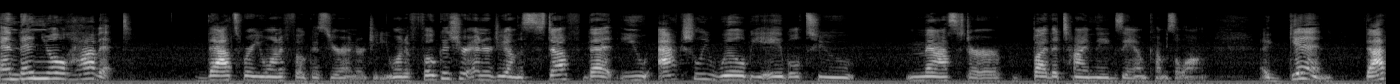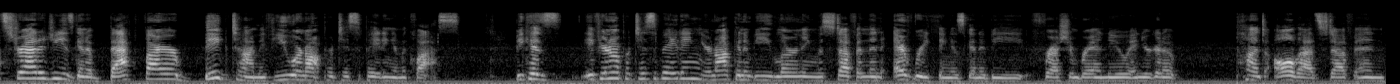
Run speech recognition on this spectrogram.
and then you'll have it. That's where you want to focus your energy. You want to focus your energy on the stuff that you actually will be able to master by the time the exam comes along. Again, that strategy is going to backfire big time if you are not participating in the class. Because if you're not participating, you're not going to be learning the stuff, and then everything is going to be fresh and brand new, and you're going to punt all that stuff, and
